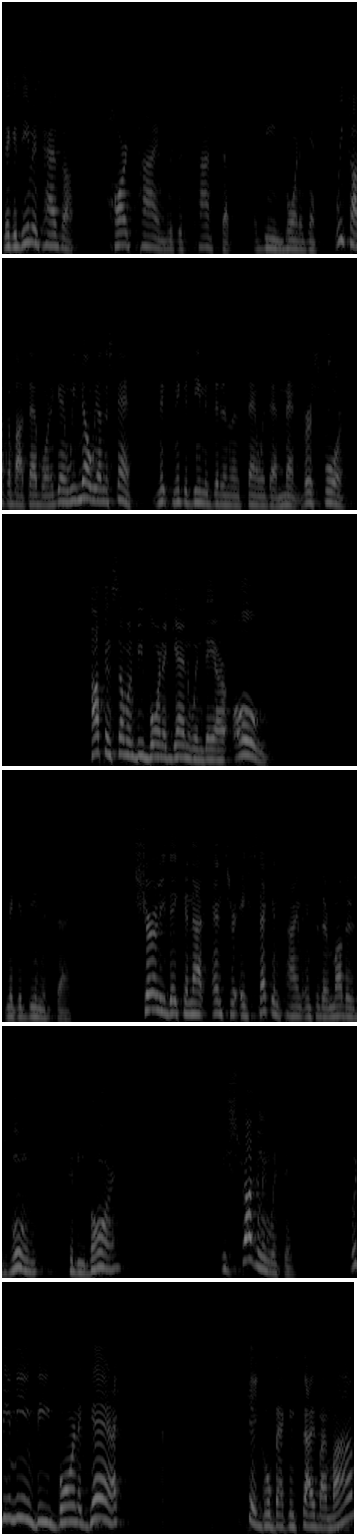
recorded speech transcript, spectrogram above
Nicodemus has a hard time with this concept of being born again. We talk about that born again. We know, we understand. Nicodemus didn't understand what that meant. Verse 4 How can someone be born again when they are old? Nicodemus said. Surely they cannot enter a second time into their mother's womb to be born. He's struggling with this. What do you mean, be born again? I, can't go back inside my mom.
